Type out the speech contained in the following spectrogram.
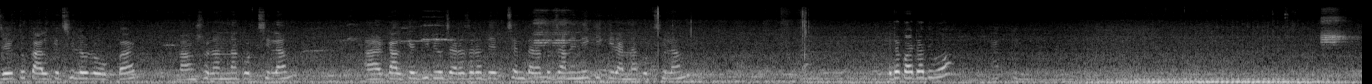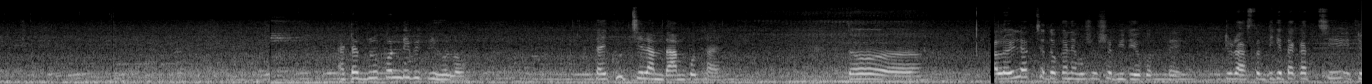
যেহেতু কালকে ছিল রোববার, মাংস রান্না করছিলাম। আর কালকের ভিডিও যারা যারা দেখছেন, তারা তো জানেনি কী কী রান্না করছিলাম। এটা কয়টা দিব? একটা গ্লুকন ডি বিক্রি হলো। তাই খুঁজছিলাম দাম কোথায়। তো, ভালোই লাগছে দোকানে বসে বসে ভিডিও করতে। একটু রাস্তার দিকে তাকাচ্ছি, একটু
